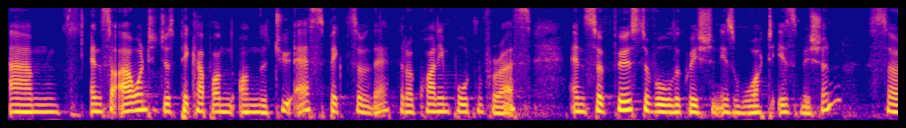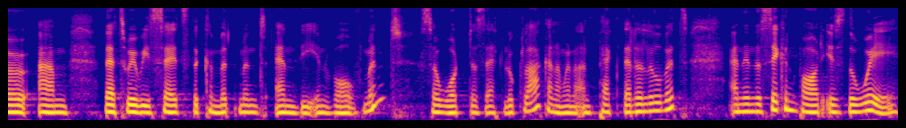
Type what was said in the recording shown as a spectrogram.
Um, and so I want to just pick up on, on the two aspects of that that are quite important for us. And so, first of all, the question is what is mission? So um, that's where we say it's the commitment and the involvement. So, what does that look like? And I'm going to unpack that a little bit. And then the second part is the where.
